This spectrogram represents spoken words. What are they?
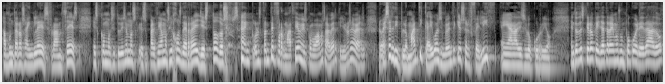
apuntarnos a inglés, francés. Es como si tuviésemos, parecíamos hijos de reyes todos, o sea, en formación. Y es como, vamos a ver, que yo no, sé, no voy a ser diplomática, igual, simplemente quiero ser feliz. Y a nadie se le ocurrió. Entonces creo que ya traemos un poco heredado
